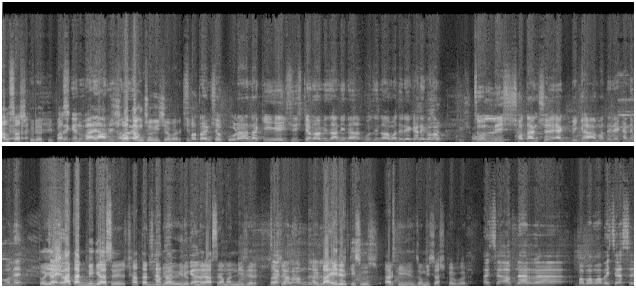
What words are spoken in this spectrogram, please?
হাল চাষ করি আর কি পাঁচ দেখেন ভাই, আমি শতাংশ হিসাব আর কি। শতাংশ কুড়া নাকি এই সিস্টেম আমি জানি না বুঝি না আমাদের এখানে গেলাম চল্লিশ শতাংশ এক বিঘা আমাদের এখানে বলে। তো ইয়া সাত আট বিঘা আছে সাত আট বিঘা ওই রকমের আছে আমার নিজের চাষে। আর বাহিরের কিছু আর কি জমি চাষ করব আর কি। আচ্ছা আপনার বাবা মা বেঁচে আছে?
